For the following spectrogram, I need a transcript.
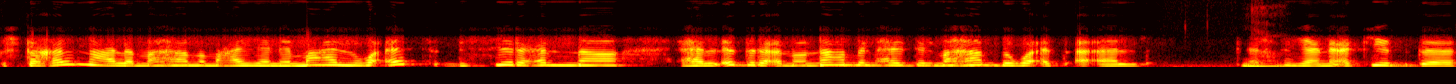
اشتغلنا على مهام معينة. مع الوقت بصير عندنا هالقدرة إنه نعمل هيدي المهام بوقت أقل. نعم. يعني أكيد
